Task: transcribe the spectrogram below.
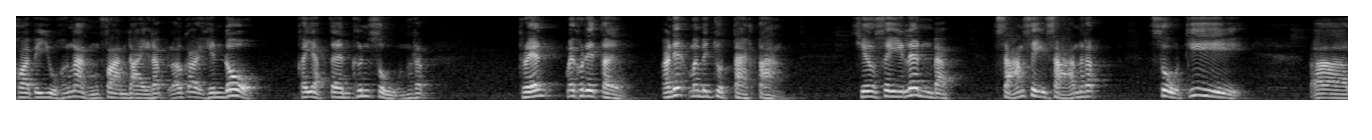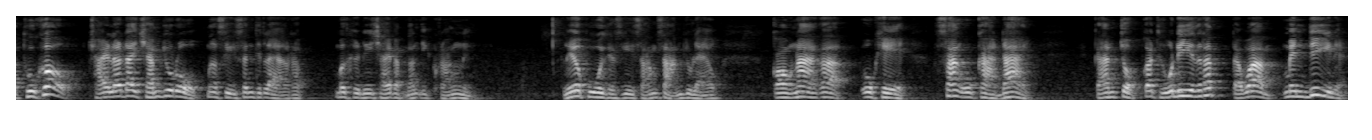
คอยไปอยู่ข้างหน้าของฟานไดครับ แล้วก็เฮนโดขยับเติมขึ้นสูงนะครับเทรนต์ไม่ค่อยได้เติม อันเนี้ยมันเป็นจุดแตกต่าง เชลซีเล่นแบบ 3-4-3 นะครับ สูตรที่ทูเคิลใช้แล้วได้แชมป์ยุโรปเมื่อซีซั่นที่แล้วครับ เมื่อคืนนี้ใช้แบบนั้นอีกครั้งหนึ่งเลี้ยวปูลกับ4 3 3 อยู่แล้ว กองหน้าก็โอเค สร้างโอกาสได้ การจบก็ถือว่าดีนะครับ แต่ว่าเมนดี้เนี่ย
